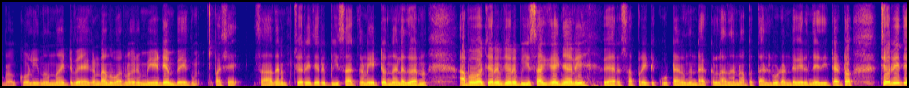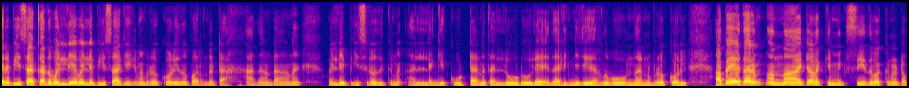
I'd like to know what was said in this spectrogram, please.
ബ്രോക്കോളി നന്നായിട്ട് വേഗണ്ടെന്ന് പറഞ്ഞു. ഒരു മീഡിയം വേഗം. പക്ഷേ സാധനം ചെറിയ ചെറിയ പീസാക്കാണ് ഏറ്റവും നല്ലത് പറഞ്ഞു അപ്പോൾ ചെറിയ ചെറിയ പീസാക്കി കഴിഞ്ഞാൽ വേറെ സെപ്പറേറ്റ് കൂട്ടാനൊന്നും ഉണ്ടാക്കില്ല എന്നാണ് അപ്പോൾ തല്ലൂടണ്ട് വരുന്ന എഴുതിയിട്ടോ ചെറിയ ചെറിയ പീസാക്കാതെ വലിയ വലിയ പീസാക്കിയിരിക്കണം ബ്രോക്കോളി എന്ന് പറഞ്ഞിട്ടാ. അതുകൊണ്ടാണ് വലിയ പീസിൽ ഒതുക്കുന്നത് അല്ലെങ്കിൽ കൂട്ടാൻ തല്ലൂടൂല ഇത് അലിഞ്ഞ് ചേർന്ന് പോകും പറഞ്ഞു ബ്രോക്കോളി. അപ്പോൾ ഏതായാലും നന്നായിട്ട് ഇളക്കി മിക്സ് ചെയ്ത് വെക്കണം കേട്ടോ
